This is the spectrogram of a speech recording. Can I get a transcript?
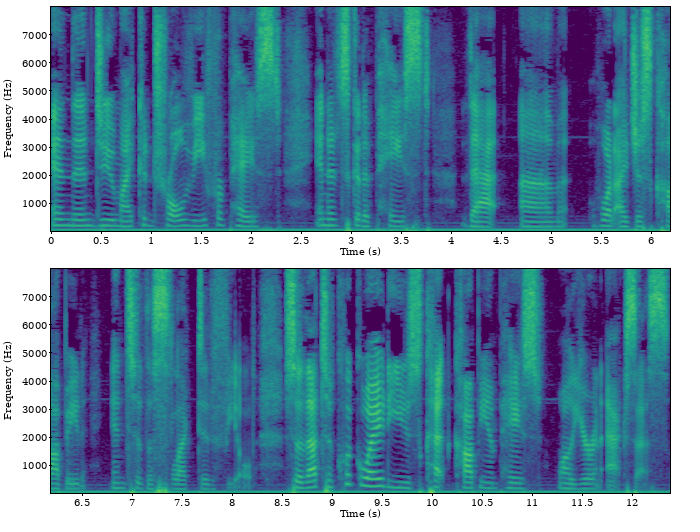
and then do my control V for paste and it's going to paste that um, what I just copied into the selected field. So that's a quick way to use cut, copy, and paste while you're in Access.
